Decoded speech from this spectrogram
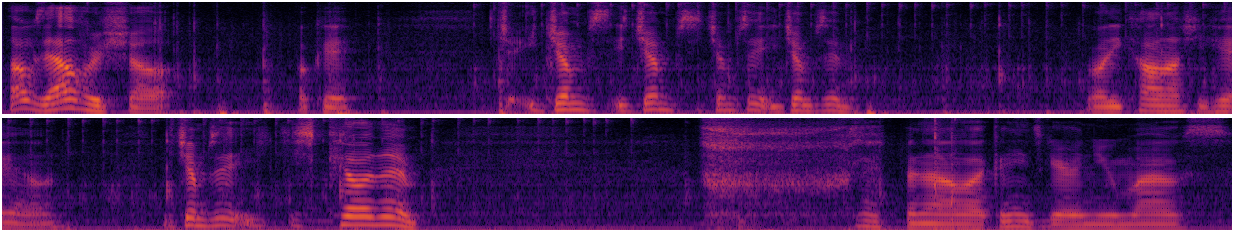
That was Alvar's shot. Okay. He jumps. He jumps. He jumps in. He jumps in. Well, he can't actually hit him. He jumps in. He's killing him. Flipping out, like, I need to get a new mouse.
